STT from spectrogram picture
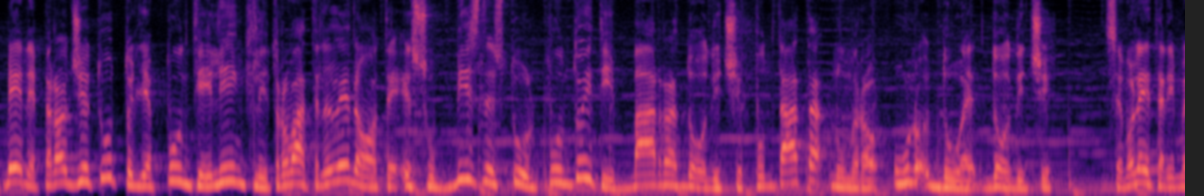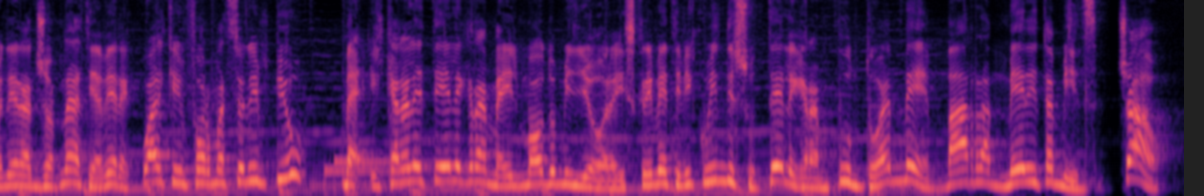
Bene, per oggi è tutto, gli appunti e i link li trovate nelle note e su businesstool.it barra 12, puntata numero 1212. Se volete rimanere aggiornati e avere qualche informazione in più, beh, il canale Telegram è il modo migliore. Iscrivetevi quindi su telegram.me barra meritabiz. Ciao!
